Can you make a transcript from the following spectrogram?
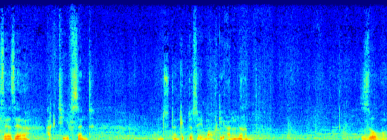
sehr, sehr aktiv sind. Und dann gibt es eben auch die anderen. So,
